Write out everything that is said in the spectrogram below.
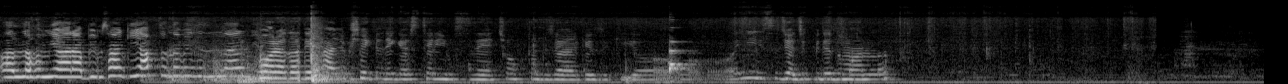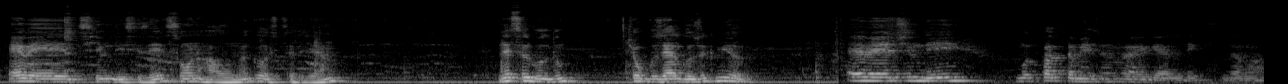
Allah'ım ya Rabbim sanki yaptığında beni izin vermiyor. Bu arada detaylı bir şekilde göstereyim size. Çok da güzel gözüküyor. Ay sıcacık bir de dumanlı. Evet, şimdi size son halini göstereceğim. Nasıl buldum? Çok güzel gözükmüyor. Evet, şimdi mutfak temizlemeye geldik zaman.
